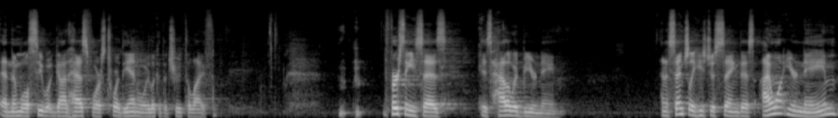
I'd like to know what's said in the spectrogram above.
and then we'll see what God has for us toward the end when we look at the truth to life. The first thing he says is, Hallowed be your name. And essentially, he's just saying this I want your name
